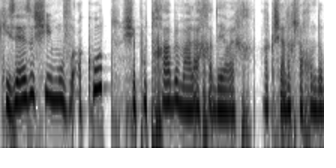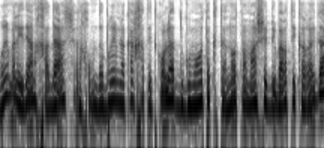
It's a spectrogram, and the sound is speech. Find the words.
כי זה איזושהי מובהקות שפותחה במהלך הדרך. רק כשאנחנו מדברים על עידן חדש, אנחנו מדברים לקחת את כל הדוגמאות הקטנות ממש שדיברתי כרגע,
